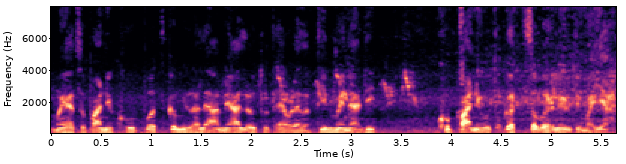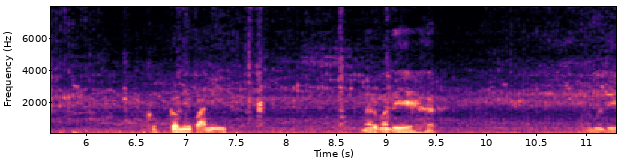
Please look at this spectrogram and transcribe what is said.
मैयाचं पाणी खूपच कमी झालं. आम्ही आलो होतो त्यावेळेला तीन महिन्याआधी खूप पाणी होतं. गच्च भरली होती मैया. खूप कमी पाणी नर्मदे हर नर्मदे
